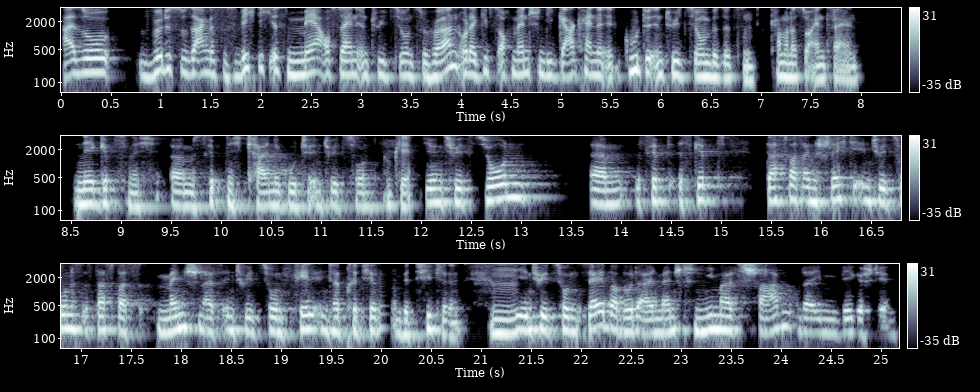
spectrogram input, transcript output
Also würdest du sagen, dass es wichtig ist, mehr auf seine Intuition zu hören? Oder gibt es auch Menschen, die gar keine gute Intuition besitzen? Kann man das so einteilen? Nee, gibt's nicht. Ähm, es gibt nicht keine gute Intuition. Okay. Die Intuition, ähm, es gibt, es gibt das, was eine schlechte Intuition ist, ist das, was Menschen als Intuition fehlinterpretieren und betiteln. Mhm. Die Intuition selber würde einem Menschen niemals schaden oder ihm im Wege stehen.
